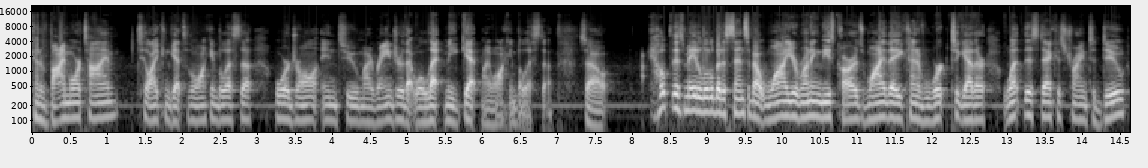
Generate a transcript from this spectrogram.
kind of buy more time till I can get to the Walking Ballista or draw into my Ranger that will let me get my Walking Ballista. So hope this made a little bit of sense about why you're running these cards, why they kind of work together, what this deck is trying to do.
